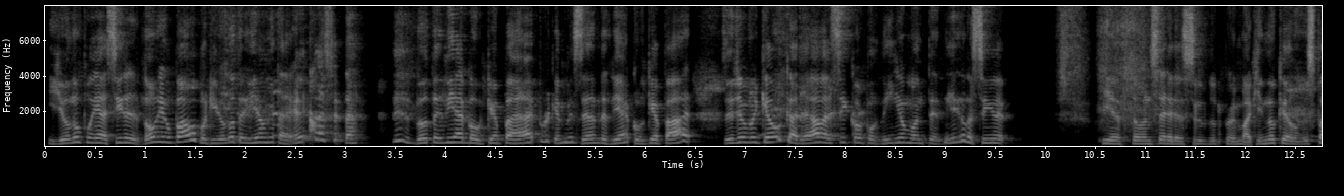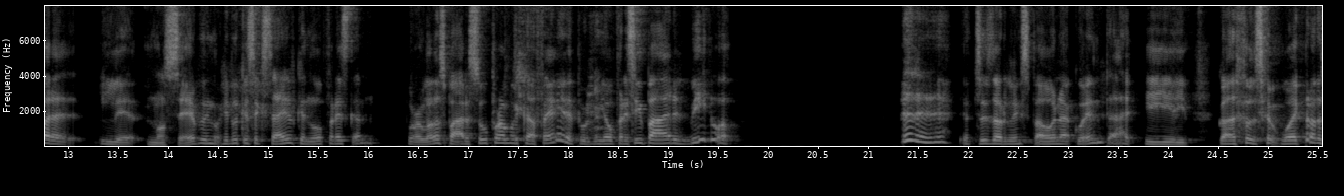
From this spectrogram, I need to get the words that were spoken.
Y yo no podía decir, no, yo pago porque yo no tenía mi tarjeta. No tenía con qué pagar porque el mesero tenía con qué pagar. Entonces yo me quedo callado así como niño mantenido, así y entonces, me imagino que es para, no sé, me imagino que es extraño que no ofrezcan por lo menos para su propio café, porque me ofrecí pagar el mío. Entonces Orleans pagó una cuenta y cuando se fueron,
